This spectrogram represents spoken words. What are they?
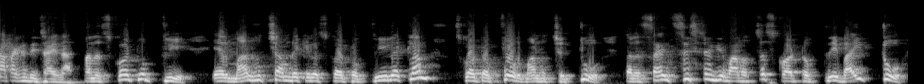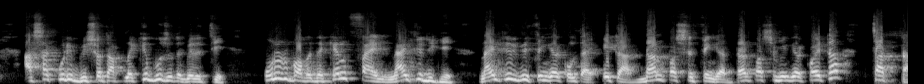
কাটাকাটি যায় না। তাহলে স্কোয়ার টু থ্রি এর মান হচ্ছে আমরা এখানে স্কোয়ার টু থ্রি লিখলাম স্কোয়ার টু ফোর মান হচ্ছে টু তাহলে সাইন সিস্টেম মান হচ্ছে square root three by two আশা করি বিষয়টা আপনাকে বুঝতে পেরেছি। অনুরূপভাবে দেখেন sine ninety degree. Ninety degree finger কোনটা? এটা। ডান পাশের ফিঙ্গার ডান পাশের ফিঙ্গার কয়টা? চারটা।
